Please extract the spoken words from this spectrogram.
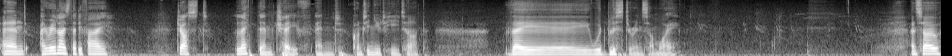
And I realized that if I just let them chafe and continue to heat up, they would blister in some way. And so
